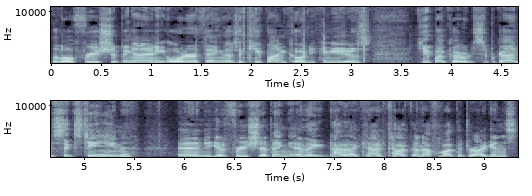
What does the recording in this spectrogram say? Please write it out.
little free shipping on any order thing. There's a coupon code you can use. Coupon code SuperCon16 and you get free shipping. And they, God, I cannot talk enough about the dragons.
